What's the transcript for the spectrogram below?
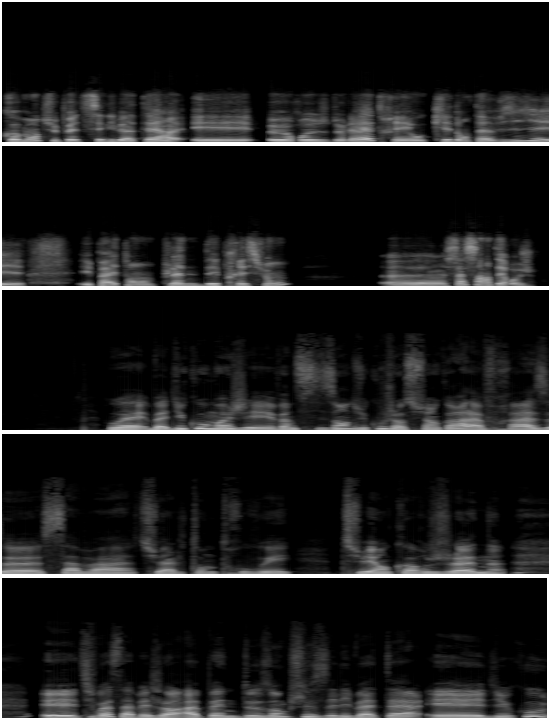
Comment tu peux être célibataire et heureuse de l'être et ok dans ta vie et, et pas être en pleine dépression Euh, Ça, ça interroge. Ouais, bah du coup, moi j'ai 26 ans, du coup j'en suis encore à la phrase euh, ça va, tu as le temps de trouver, tu es encore jeune. Et tu vois, ça fait genre à peine deux ans que je suis célibataire et du coup,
